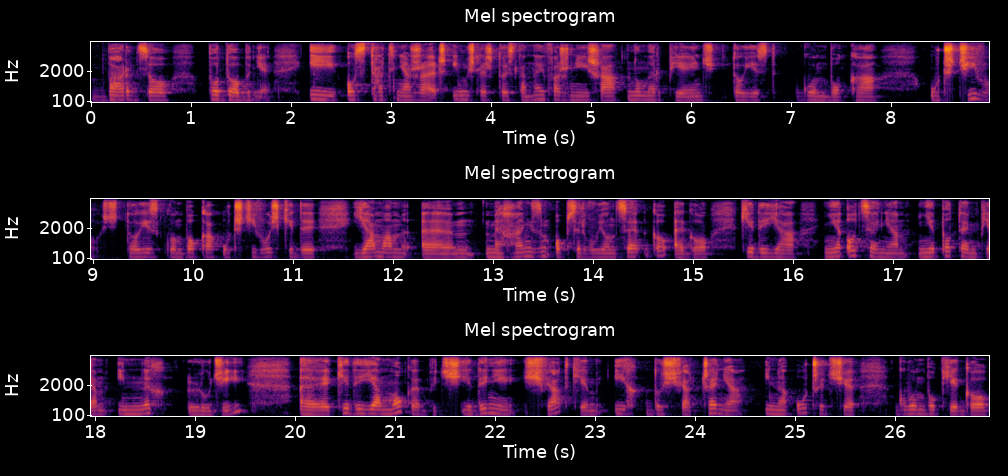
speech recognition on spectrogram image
bardzo podobnie. I ostatnia rzecz, i myślę, że to jest ta najważniejsza, numer pięć, to jest głęboka uczciwość. To jest głęboka uczciwość, kiedy ja mam mechanizm obserwującego ego, kiedy ja nie oceniam, nie potępiam innych ludzi, e, kiedy ja mogę być jedynie świadkiem ich doświadczenia i nauczyć się głębokiego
